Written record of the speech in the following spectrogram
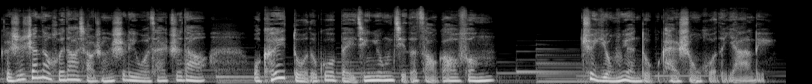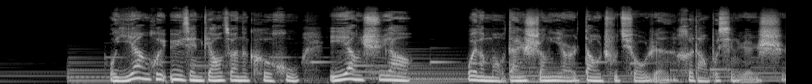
可是真的回到小城市里，我才知道，我可以躲得过北京拥挤的早高峰，却永远躲不开生活的压力。我一样会遇见刁钻的客户，一样需要为了某单生意而到处求人，喝到不省人事。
